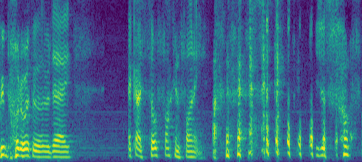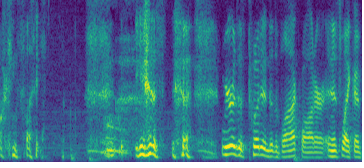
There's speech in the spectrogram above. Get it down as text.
We voted with him the other day. That guy's so fucking funny. He's just so fucking funny. This, we were just put into the Blackwater, and it's like a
